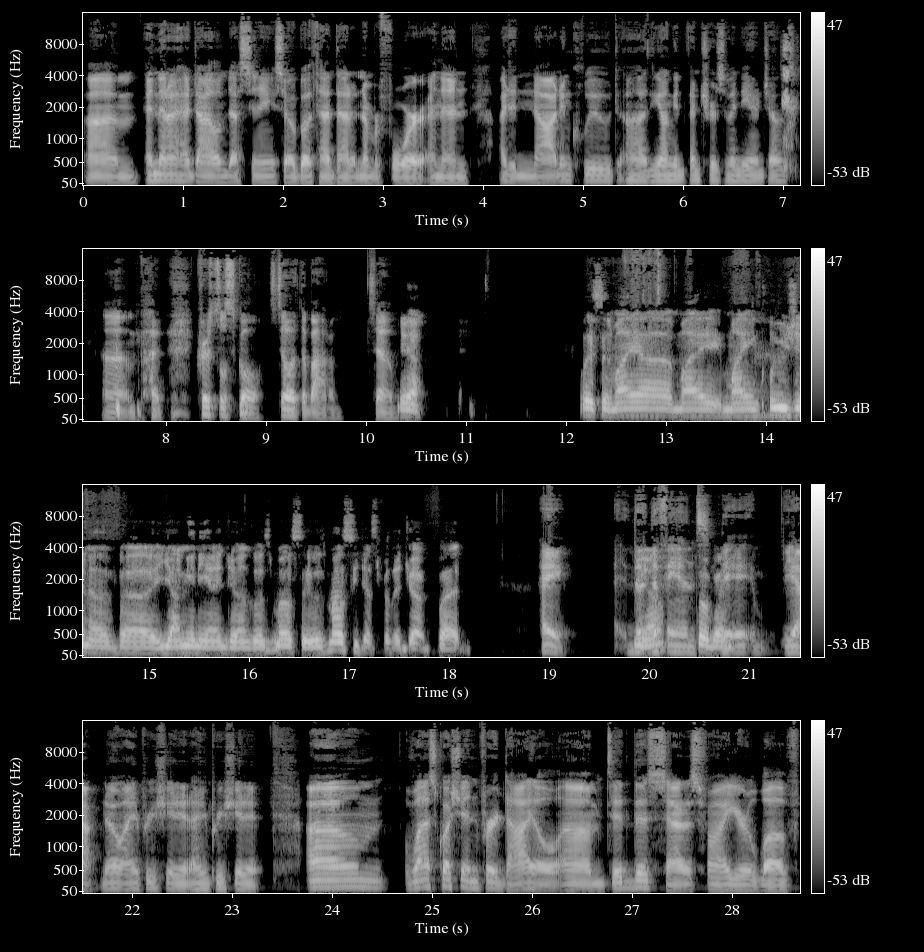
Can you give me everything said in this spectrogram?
Um, and then I had Dial of Destiny, so both had that at number four. And then I did not include uh, the Young Adventures of Indiana Jones, um, but Crystal Skull still at the bottom. So Yeah. Listen, my uh my my inclusion of uh young Indiana Jones was mostly it was mostly just for the joke, but hey the, You the fans good. they- yeah no i appreciate it i appreciate it um last question for dial um did this satisfy your love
